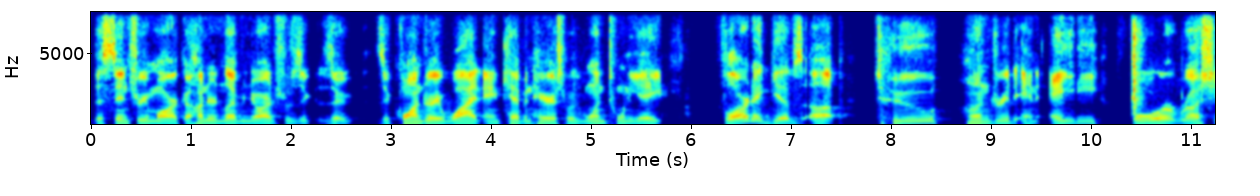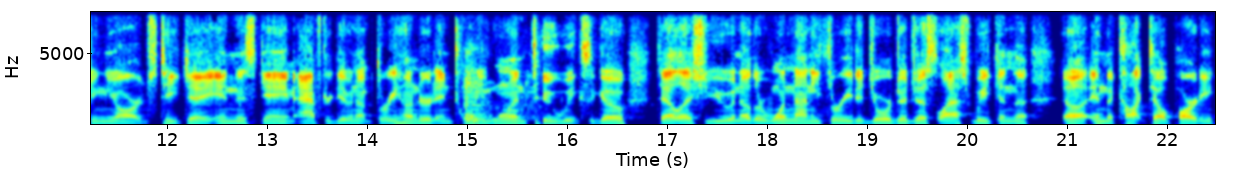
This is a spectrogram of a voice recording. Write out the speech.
the century mark 111 yards for Zaquandre White and Kevin Harris with 128. Florida gives up 280 four rushing yards, TK, in this game after giving up 321 two weeks ago to LSU, another 193 to Georgia just last week in the uh, in the cocktail party.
